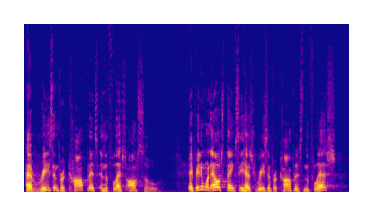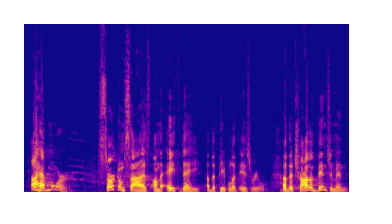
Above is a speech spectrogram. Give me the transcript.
have reason for confidence in the flesh also, if anyone else thinks he has reason for confidence in the flesh, I have more. Circumcised on the eighth day of the people of Israel, of the tribe of Benjamin,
